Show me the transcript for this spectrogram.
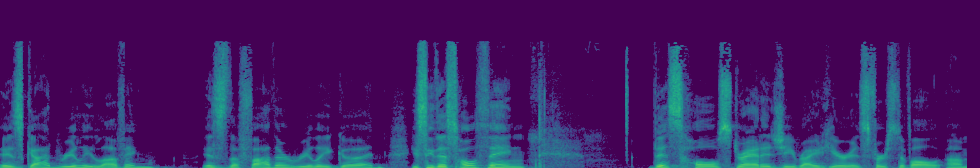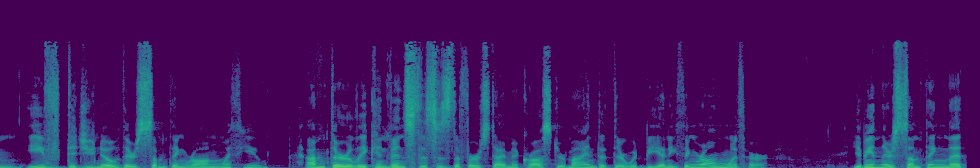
Is God really loving? Is the Father really good? You see, this whole thing, this whole strategy right here is first of all, um, Eve, did you know there's something wrong with you? I'm thoroughly convinced this is the first time it crossed her mind that there would be anything wrong with her. You mean there's something that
